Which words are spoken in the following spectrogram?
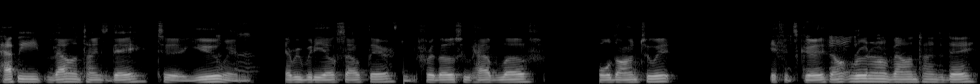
happy Valentine's Day to you and Uh-huh. everybody else out there. For those who have love, hold on to it. If it's good, don't ruin it on Valentine's Day.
